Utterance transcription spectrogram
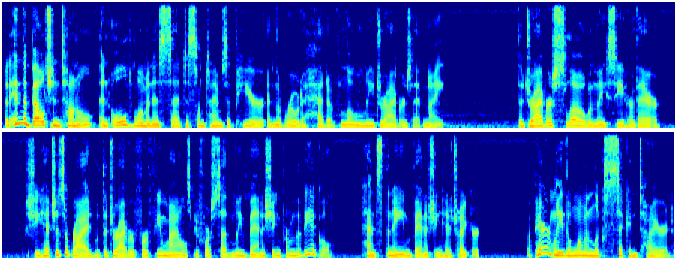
But in the Belchin Tunnel, an old woman is said to sometimes appear in the road ahead of lonely drivers at night. The drivers slow when they see her there. She hitches a ride with the driver for a few miles before suddenly vanishing from the vehicle, hence the name Vanishing Hitchhiker. Apparently, the woman looks sick and tired.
